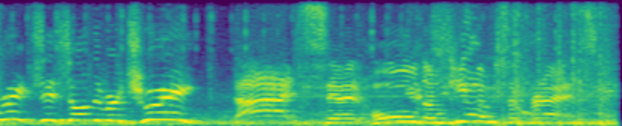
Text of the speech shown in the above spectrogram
Fritz is on the retreat! That's it! Hold them! Keep them suppressed!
